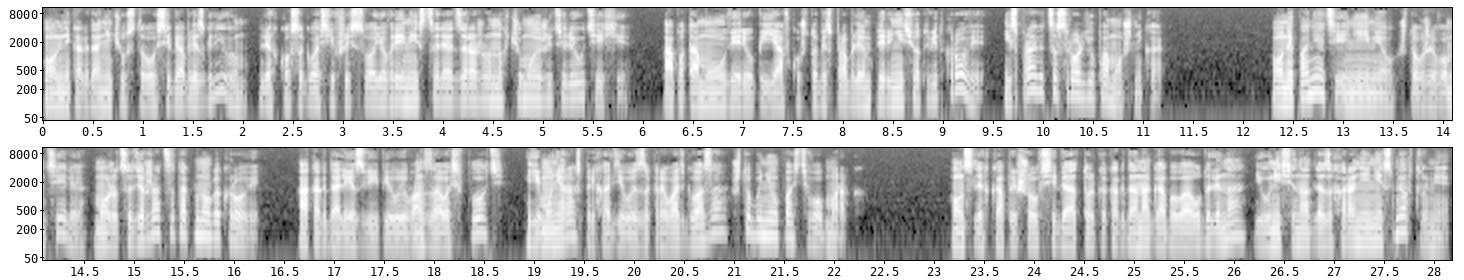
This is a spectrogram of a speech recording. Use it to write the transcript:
Он никогда не чувствовал себя брезгливым, легко согласившись в свое время исцелять зараженных чумой жителей Утехи, а потому уверил пиявку, что без проблем перенесет вид крови и справится с ролью помощника. Он и понятия не имел, что в живом теле может содержаться так много крови, а когда лезвие пилы вонзалось в плоть, ему не раз приходилось закрывать глаза, чтобы не упасть в обморок. Он слегка пришел в себя только когда нога была удалена и унесена для захоронения с мертвыми,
